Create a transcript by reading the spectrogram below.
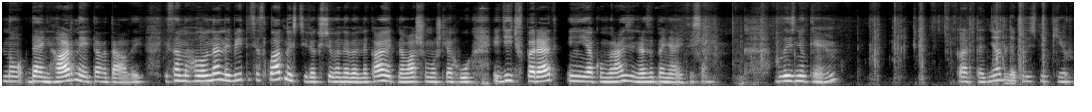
але день гарний та вдалий. І саме головне, не бійтеся складностей, якщо вони виникають на вашому шляху. Ідіть вперед і ніякому разі не зупиняйтеся. Близнюки. Карта дня для близнюків.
